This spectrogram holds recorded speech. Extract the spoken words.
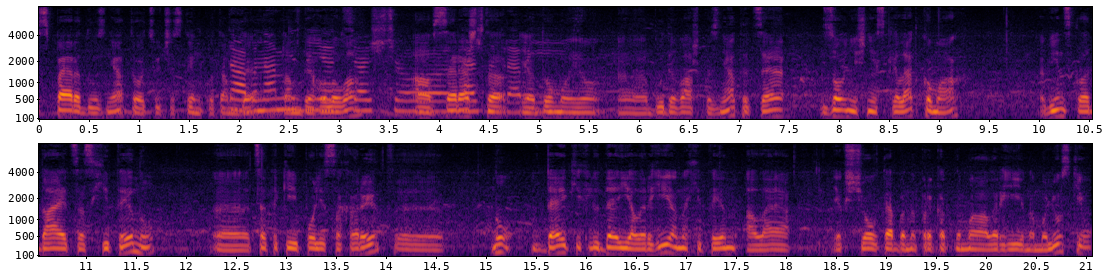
спереду зняти оцю частинку, там, Так, де, вона мені де здається, голова. що А все решта, треба я думаю, е, буде важко зняти. Це зовнішній скелет комах. Він складається з хітину. Це такий полісахарид. Ну, в деяких людей є алергія на хітин, але якщо в тебе, наприклад, немає алергії на молюсків,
